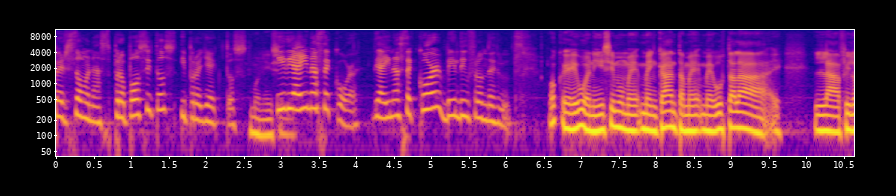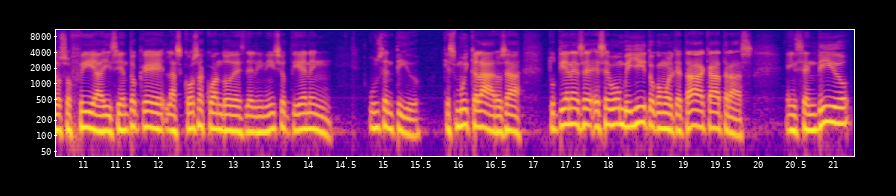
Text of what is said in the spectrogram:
personas, propósitos y proyectos. Y de ahí nace Core. De ahí nace Core Building from the Roots. Ok, buenísimo, me, encanta, me, gusta la, filosofía y siento que las cosas cuando desde el inicio tienen un sentido, que es muy claro, o sea, tú tienes ese, bombillito como el que está acá atrás, encendido,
